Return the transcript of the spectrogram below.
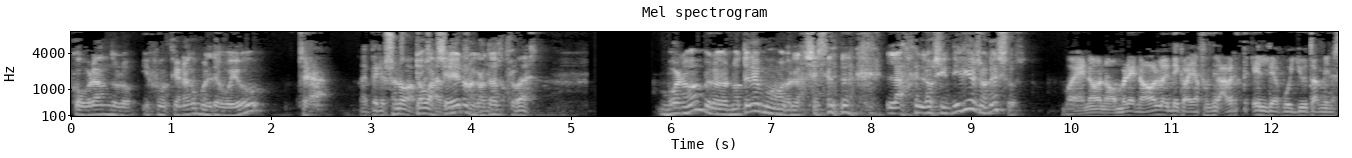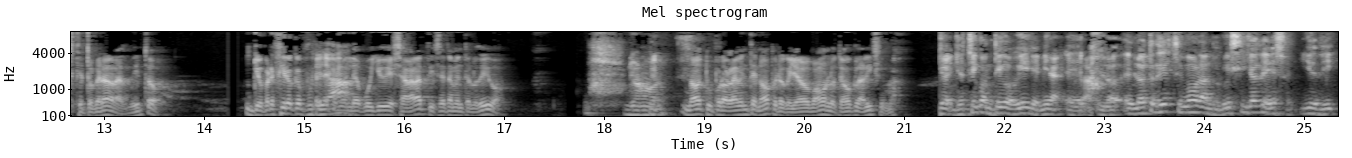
cobrándolo y funciona como el de Wii U, o sea, Pero eso no va a Esto va a pasar, ser una catástrofe. bueno, pero no tenemos, las- la- los indicios son esos. Bueno, no, hombre, no, lo de que vaya a funcionar. A ver, el de Wii U también es cierto que era gratuito. Yo prefiero que funcione Ya. como el de Wii U y sea gratis, eh, también te lo digo. Yo no. No, tú probablemente no, pero que yo, vamos, lo tengo clarísimo. Yo, yo estoy contigo, Guille. Mira, eh, lo- el otro día estuvimos hablando Luis y yo de eso. Y, yo di-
